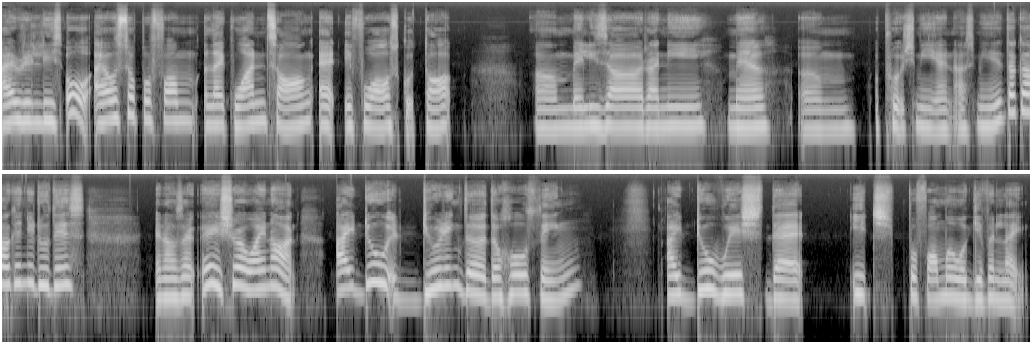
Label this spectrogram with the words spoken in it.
I released. Oh, I also performed like one song at If Walls Could Talk. Um, Melisa, Rani, Mel um, approached me and asked me, Taka, can you do this? And I was like, hey, sure, why not? I do during the the whole thing. I do wish that each performer were given like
